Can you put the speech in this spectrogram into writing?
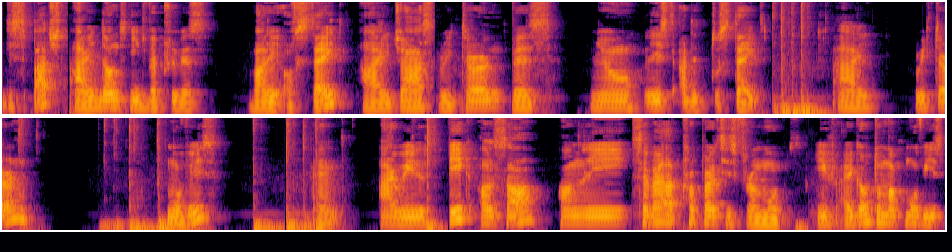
dispatched, I don't need the previous value of state. I just return this new list added to state. I return movies and I will pick also only several properties from movies. If I go to mock movies,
